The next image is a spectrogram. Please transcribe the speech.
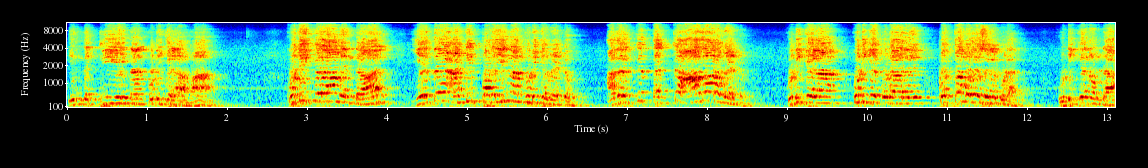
இந்த டீயை நான் குடிக்கலாமா? குடிக்கலாம் என்றால் எதை அடிப்படையில் நான் குடிக்க வேண்டும்? அதற்கு தக்க ஆதாரம் வேண்டும். குடிக்கலாம் குடிக்க கூடாது பொத்தம் முதல் சொல்லக்கூடாது. குடிக்கணும்டா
